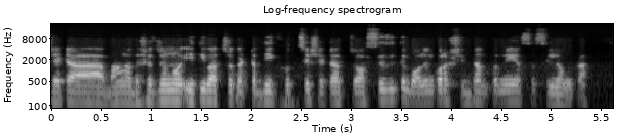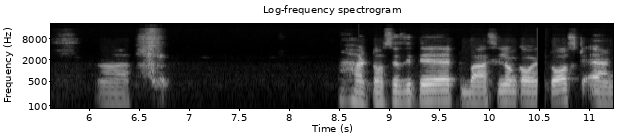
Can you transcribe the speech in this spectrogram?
যেটা বাংলাদেশের জন্য ইতিবাচক একটা দিক হচ্ছে সেটা টসে জিতে বোলিং করার সিদ্ধান্ত নিয়েছে শ্রীলঙ্কা। হ্যাঁ টসে জিতে বা Sri Lanka tossed and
